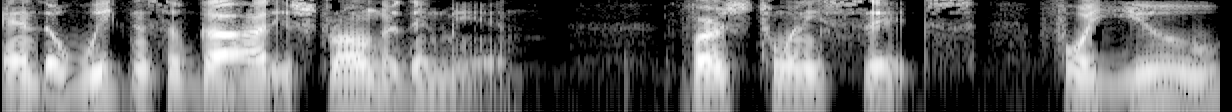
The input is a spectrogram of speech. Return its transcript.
and the weakness of God is stronger than men. Verse 26, for you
